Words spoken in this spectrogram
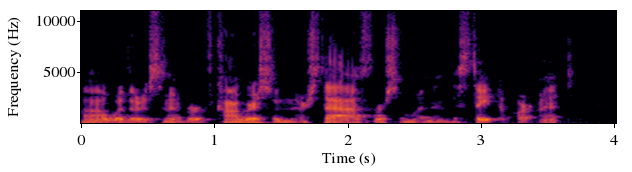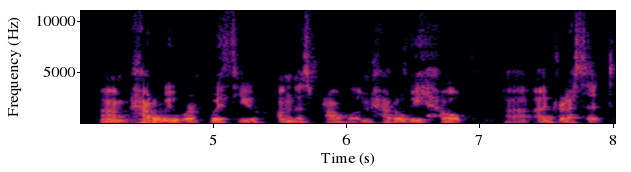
uh, whether it's a member of Congress and their staff or someone in the State Department? Um, how do we work with you on this problem? How do we help uh, address it?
